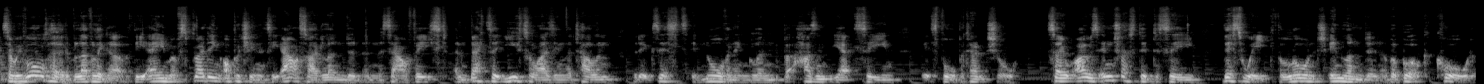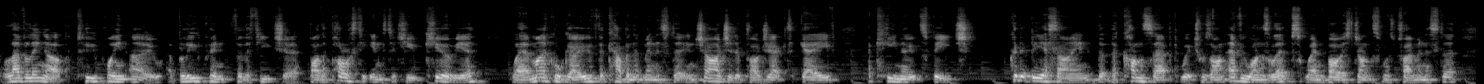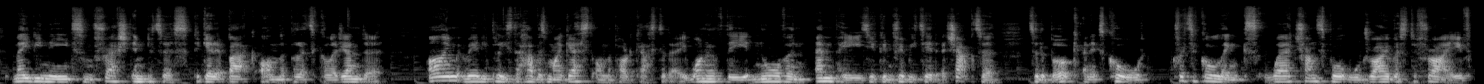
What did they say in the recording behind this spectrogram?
So, we've all heard of levelling up, the aim of spreading opportunity outside London and the South East and better utilising the talent that exists in Northern England but hasn't yet seen its full potential. So I was interested to see this week the launch in London of a book called Levelling Up 2.0 A Blueprint for the Future by the Policy Institute Curia, where Michael Gove, the Cabinet Minister in charge of the project, gave a keynote speech. Could it be a sign that the concept, which was on everyone's lips when Boris Johnson was Prime Minister, maybe needs some fresh impetus to get it back on the political agenda? I'm really pleased to have as my guest on the podcast today one of the Northern MPs who contributed a chapter to the book, and it's called Critical Links Where Transport Will Drive Us to Thrive.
